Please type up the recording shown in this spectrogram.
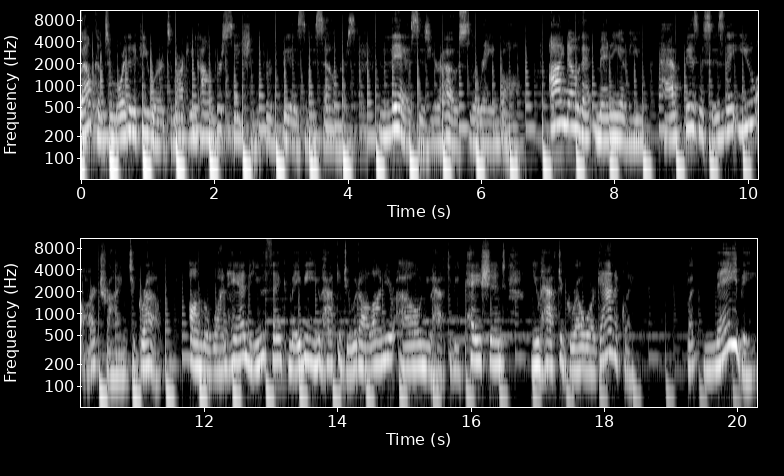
Welcome to More Than a Few Words, a marketing conversation for business owners. This is your host, Lorraine Ball. I know that many of you have businesses that you are trying to grow. On the one hand, you think maybe you have to do it all on your own, you have to be patient, you have to grow organically. But maybe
